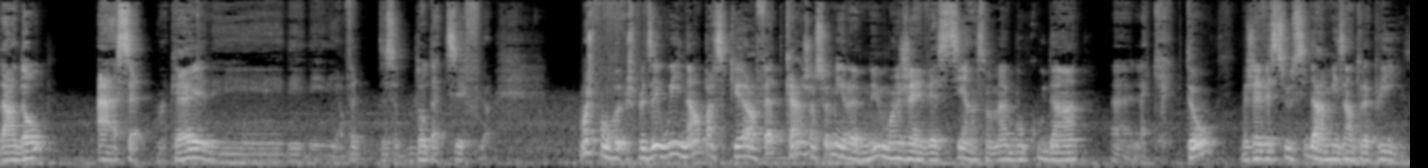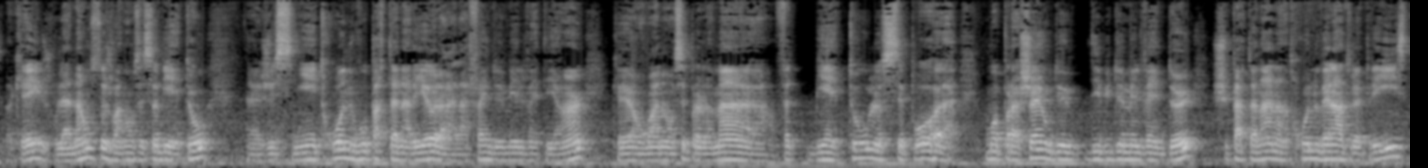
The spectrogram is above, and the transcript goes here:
dans d'autres assets, ok? Des- en fait, d'autres actifs. Là. Moi, je peux, je peux dire oui, non, parce que en fait, quand je reçois mes revenus, moi, j'investis en ce moment beaucoup dans euh, la crypto, mais j'investis aussi dans mes entreprises. Ok, je vous l'annonce, je vais annoncer ça bientôt. Euh, J'ai signé trois nouveaux partenariats à la fin 2021 qu'on va annoncer probablement euh, en fait bientôt, là, si c'est pas euh, mois prochain ou début 2022. Je suis partenaire dans trois nouvelles entreprises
